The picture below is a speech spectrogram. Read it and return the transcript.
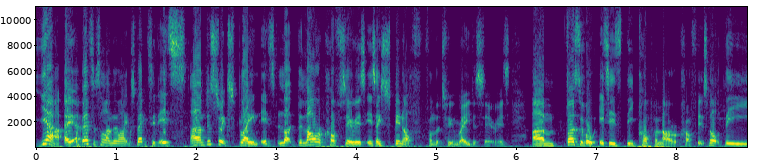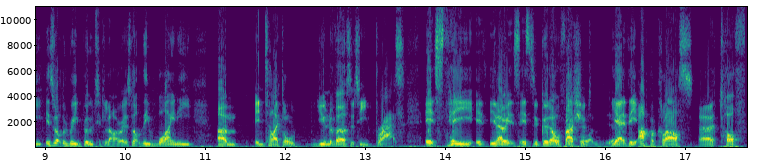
Yeah, a, a, better time than I expected. It's um, just to explain. It's like the Lara Croft series is a spin-off from the Tomb Raider series. Um, first of all, it is the proper Lara Croft. It's not the it's not the rebooted Lara. It's not the whiny um, entitled university brat. It's the it, you know it's it's a good old fashioned yeah. yeah. the upper class uh, toff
